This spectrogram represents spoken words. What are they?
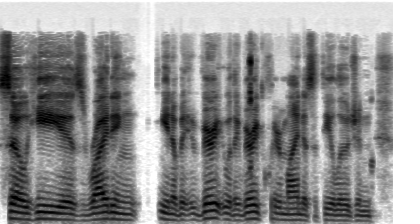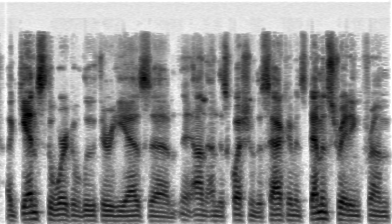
So he is writing, you know, but very with a very clear mind as a theologian against the work of Luther. He has uh, on, on this question of the sacraments, demonstrating from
